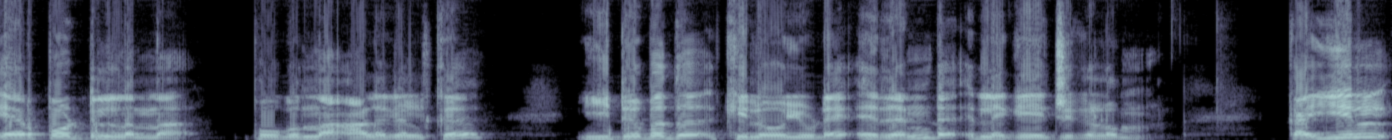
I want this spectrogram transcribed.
എയർപോർട്ടിൽ നിന്ന് പോകുന്ന ആളുകൾക്ക് ഇരുപത് കിലോയുടെ രണ്ട് ലഗേജുകളും കയ്യിൽ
